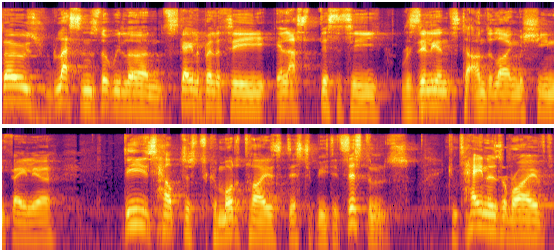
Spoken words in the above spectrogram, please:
those lessons that we learned, scalability, elasticity, resilience to underlying machine failure, these helped us to commoditize distributed systems. Containers arrived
